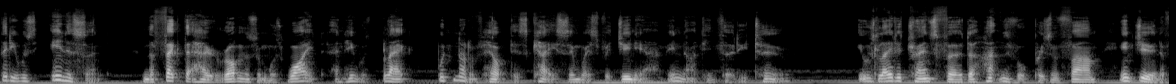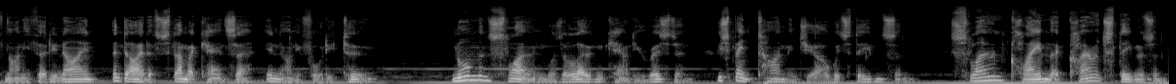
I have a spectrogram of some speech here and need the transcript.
that he was innocent, and the fact that Harry Robinson was white and he was black would not have helped his case in West Virginia in 1932. He was later transferred to Huttonsville Prison Farm in June of 1939 and died of stomach cancer in 1942. Norman Sloan was a Logan County resident who spent time in jail with Stevenson. Sloan claimed that Clarence Stevenson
